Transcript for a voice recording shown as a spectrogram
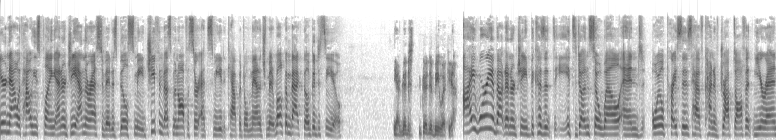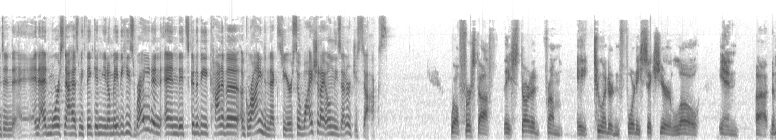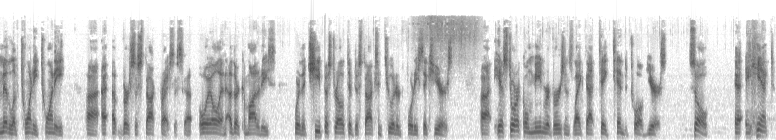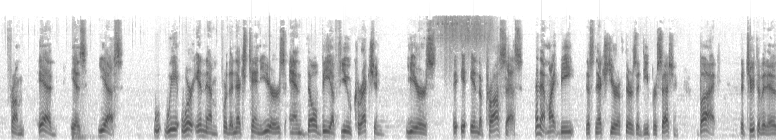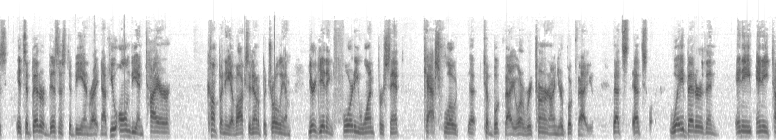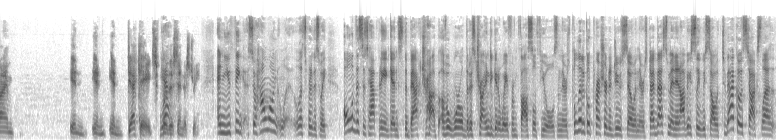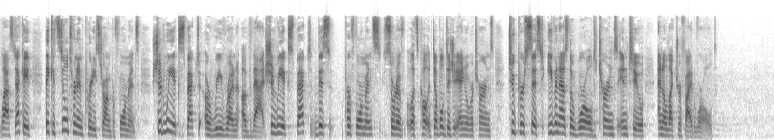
Here now with how he's playing energy and the rest of it is Bill Smead, Chief Investment Officer at Smead Capital Management. Welcome back, Bill. Good to see you. Yeah, good to, good to be with you. I worry about energy because it, it's done so well, and oil prices have kind of dropped off at year end. And, and Ed Morse now has me thinking, you know, maybe he's right, and, and it's going to be kind of a, a grind next year. So why should I own these energy stocks? Well, first off, they started from a 246 year low in uh, the middle of 2020 uh, uh, versus stock prices. Uh, oil and other commodities were the cheapest relative to stocks in 246 years. Uh, historical mean reversions like that take 10 to 12 years. So, a, a hint from Ed is yes, we, we're in them for the next 10 years, and there'll be a few correction years in the process. And that might be this next year if there's a deep recession. But the truth of it is, it's a better business to be in right now. If you own the entire company of Occidental Petroleum, you're getting 41% cash flow uh, to book value or return on your book value. That's that's way better than any any time in in in decades for yeah. this industry. And you think so? How long? Let's put it this way: all of this is happening against the backdrop of a world that is trying to get away from fossil fuels, and there's political pressure to do so, and there's divestment. And obviously, we saw with tobacco stocks last, last decade, they could still turn in pretty strong performance. Should we expect a rerun of that? Should we expect this performance, sort of, let's call it double digit annual returns, to persist even as the world turns into an electrified world?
